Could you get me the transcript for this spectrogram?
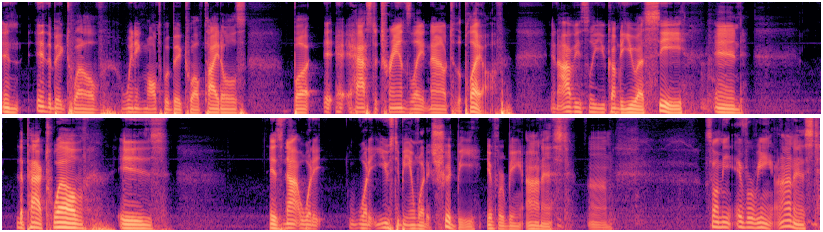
in in the Big Twelve, winning multiple Big Twelve titles, but it, it has to translate now to the playoff. And obviously, you come to USC and the Pac-12 is is not what it what it used to be and what it should be if we're being honest. Um, so I mean, if we're being honest,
